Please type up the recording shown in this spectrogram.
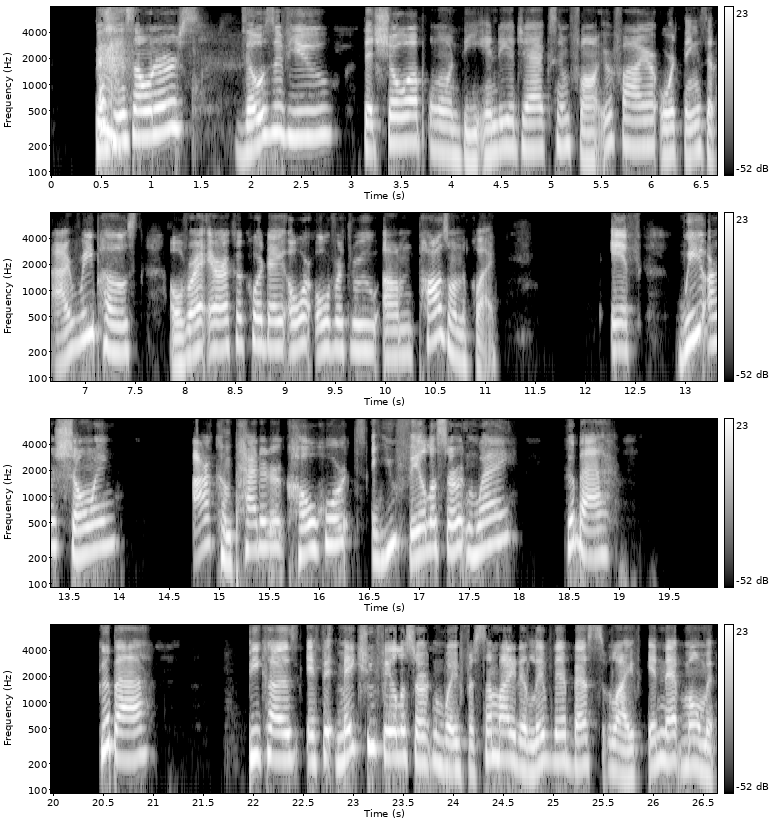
Business owners, those of you that show up on the India Jackson Flaunt Your Fire or things that I repost over at Erica Courdae or over through um, Pause on the Play. If we are showing our competitor cohorts and you feel a certain way, goodbye. Goodbye. Because if it makes you feel a certain way for somebody to live their best life in that moment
